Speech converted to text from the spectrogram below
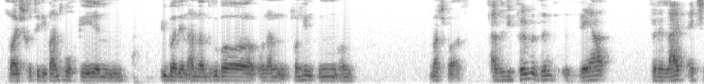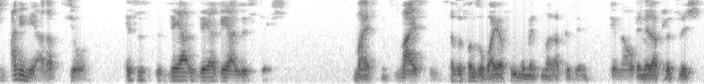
zwei Schritte die Wand hochgehen, über den anderen drüber und dann von hinten und macht Spaß. Also die Filme sind sehr, für eine Live-Action-Anime-Adaption, ist es sehr, sehr realistisch. Meistens. Meistens. Also von so Wayafu-Momenten mal abgesehen. Genau. Wenn er da plötzlich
